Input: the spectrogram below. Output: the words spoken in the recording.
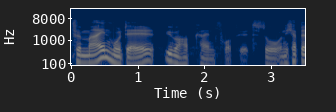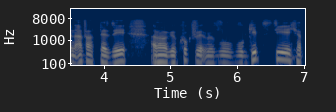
für mein Modell überhaupt kein Vorbild. So und ich habe dann einfach per se einfach mal geguckt, wo, wo gibt's die? Ich habe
